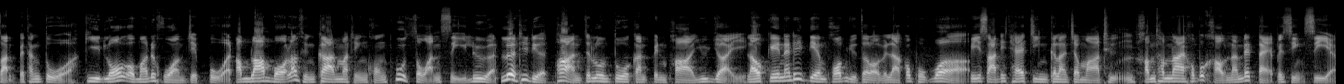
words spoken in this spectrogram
สั่นไปทั้งตัวกรีดร้องออกมาด้วยความเจ็บปวดตำรามบอกเล่าถึงการมาถึงของทูตสวรรค์สีเลือดเลือดที่เดือดพ่านจะรวมตัวกันเป็นพายุใหญ่เหล่าเกณฑ์นั้นที่เตรียมพร้อมอยู่ตลอดเวลาก็พบว่าปีศาจที่แท้จริงกำลังจะมาถึงคำทำนายของพวกเขานั้นได้แตกเป็นสิ่งเสี่ยง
